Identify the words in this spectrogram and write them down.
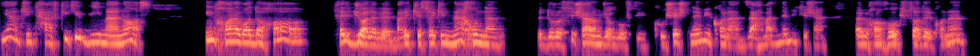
یه همچین تفکیک بیمعناست این خانواده ها خیلی جالبه. برای کسایی که نخوندن به درستی شهرام جان گفتی کوشش نمی‌کنن زحمت نمی‌کشن و می‌خوان حکم صادر کنن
